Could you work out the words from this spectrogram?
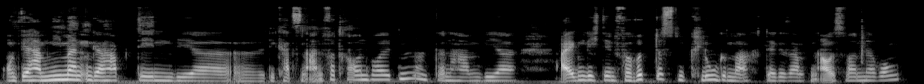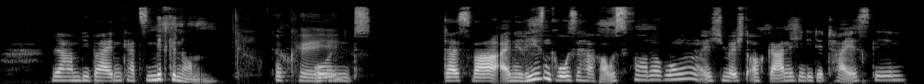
Und wir haben niemanden gehabt, den wir äh, die Katzen anvertrauen wollten. Und dann haben wir eigentlich den verrücktesten Clou gemacht der gesamten Auswanderung. Wir haben die beiden Katzen mitgenommen. Okay. Und das war eine riesengroße Herausforderung. Ich möchte auch gar nicht in die Details gehen.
